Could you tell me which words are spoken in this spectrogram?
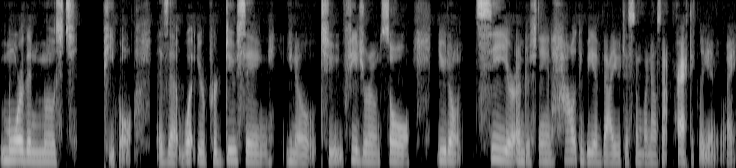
more than most people is that what you're producing, you know, to feed your own soul, you don't see or understand how it could be of value to someone else, not practically anyway.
